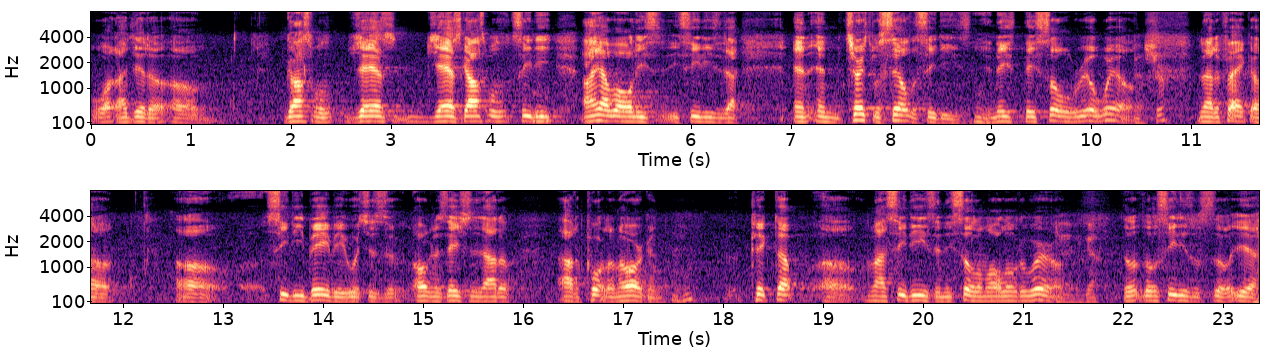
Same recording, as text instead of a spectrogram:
what I did a, a gospel jazz jazz gospel CD. Mm-hmm. I have all these, these CDs that I, and and the church would sell the CDs and they they sold real well. Mm-hmm. Yeah, sure. Matter of fact, uh, uh, CD Baby, which is an organization out of out of Portland, Oregon, Mm-hmm. picked up uh, my CDs and they sold them all over the world. There you go. Those, those CDs were sold, yeah,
